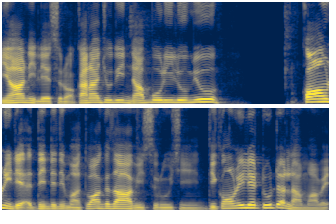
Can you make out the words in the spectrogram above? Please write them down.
များနေလဲဆိုတော့ဂါနာချိုဒီနာပိုလီလိုမျိုးကောင်းနေတဲ့အတင်းတင်းမှာတွားကစားပြီဆိုလို့ရှိရင်ဒီကောင်လေးလည်းတိုးတက်လာမှာပဲ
